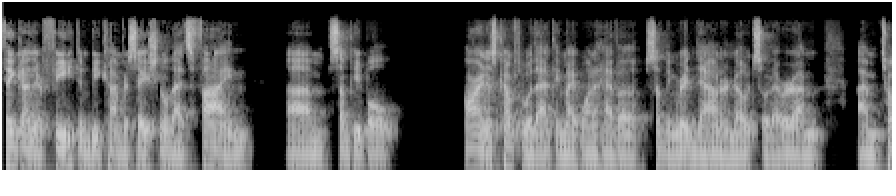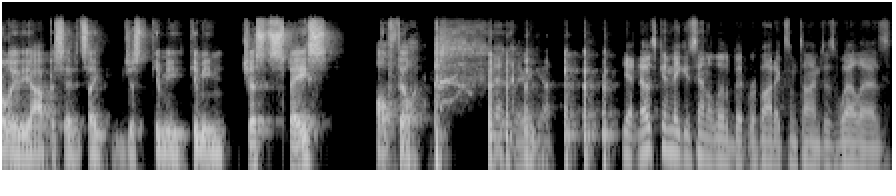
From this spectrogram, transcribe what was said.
think on their feet and be conversational, that's fine. Um, some people aren't as comfortable with that. They might want to have a something written down or notes or whatever. I'm I'm totally the opposite. It's like just give me give me just space, I'll fill it. yeah, there you go. Yeah, notes can make it sound a little bit robotic sometimes, as well as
